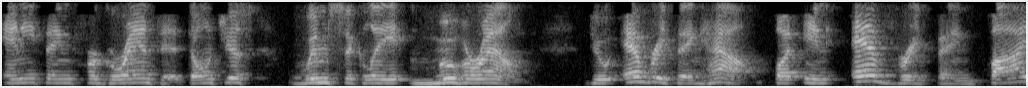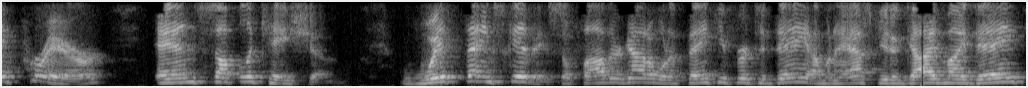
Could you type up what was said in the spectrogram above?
anything for granted. Don't just whimsically move around. Do everything how? But in everything by prayer and supplication with thanksgiving. So Father God, I want to thank you for today. I'm going to ask you to guide my day.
